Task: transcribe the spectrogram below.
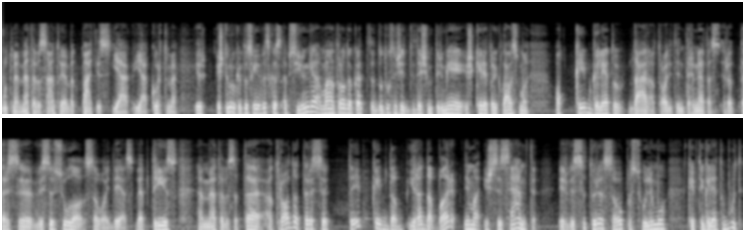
būtume meta visatoje bet patys ją ją kurtume. Ir iš tikrųjų kaip tu sakei viskas apsijungia. Man atrodo kad du tūkstančiai dvidešim pirmieji iškėlė tokį klausimą o kaip galėtų dar atrodyti internetas? Ir tarsi visi siūlo savo idėjas. Web trys meta visata atrodo tarsi taip kaip dab yra dabar ima išsisemti ir visi turi savo pasiūlymų kaip tai galėtų būti.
